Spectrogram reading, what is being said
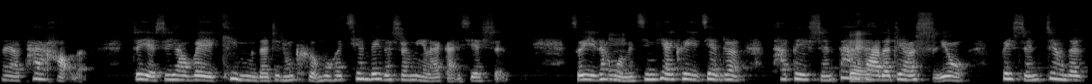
哎呀，太好了。这也是要为 Kim 的这种渴慕和谦卑的生命来感谢神，所以让我们今天可以见证他被神大大的这样使用，嗯、被神这样的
